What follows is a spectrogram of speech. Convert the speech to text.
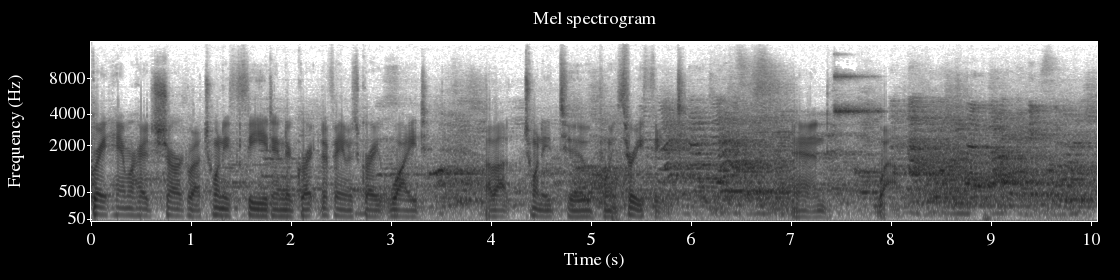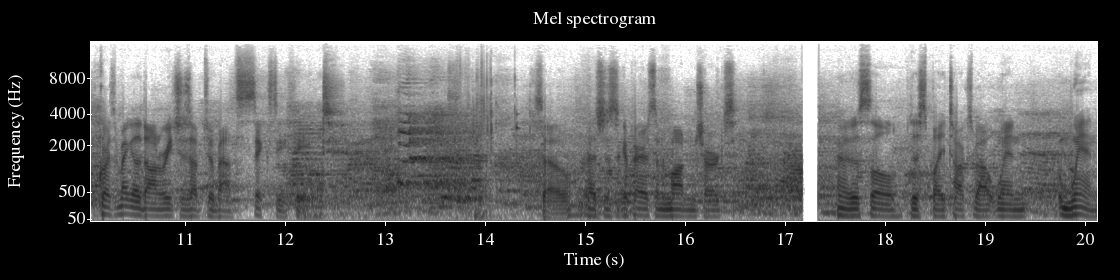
great hammerhead shark, about 20 feet, and the, great, the famous great white, about 22.3 feet. And wow. Of course, Megalodon reaches up to about 60 feet. So that's just a comparison to modern sharks. This little display talks about when when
